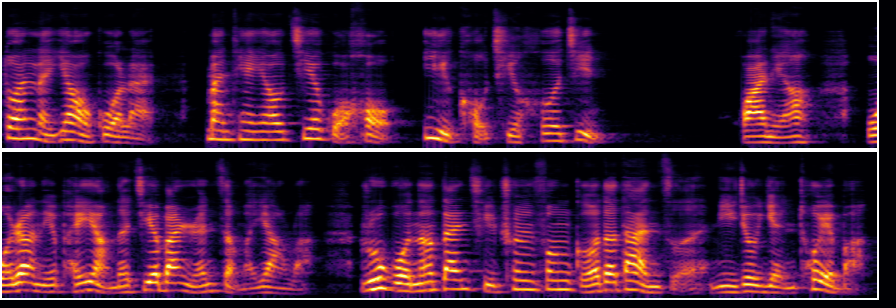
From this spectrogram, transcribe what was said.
端了药过来，漫天妖接过后，一口气喝尽。花娘，我让你培养的接班人怎么样了？如果能担起春风阁的担子，你就隐退吧。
